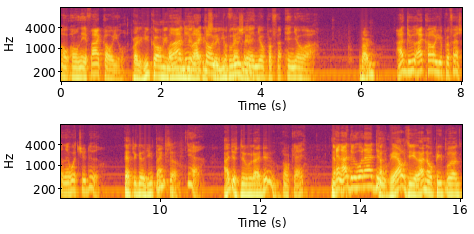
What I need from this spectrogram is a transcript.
Oh, only if I call you. one. Right? If you call me one. Well, I do. then I, I can call say you you believe professional that. in your prof- in your. Uh, Pardon? I do. I call you a professional in what you do. That's because you think so. Yeah. I just do what I do. Okay. No. And I do what I do. Now, the reality is, I know people that-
